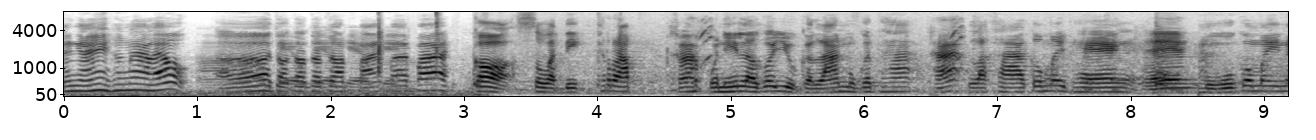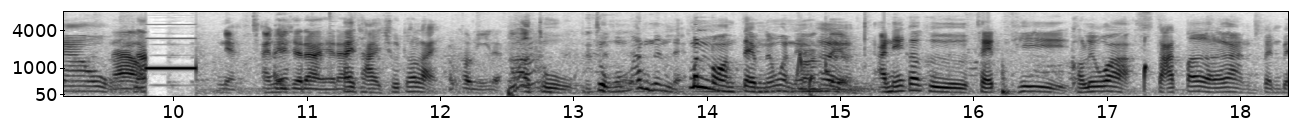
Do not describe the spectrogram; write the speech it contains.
ยังไงข้างหน้าแล้ว อ่าเออจอดจอดจอดจอดโอเคไปโอเค ไปไปก็สวัสดีครับ ครับ วันนี้เราก็อยู่กับร้านหมูกระทะ ฮะ ราคาก็ไม่แพง แพงหมูก็ไม่เน่าน่า เนี่ยอัอันนนี้นี้จะได้จะได้ ให้ทายชุดเท่าไหร่เท่านี้แหละ อะถูกถูกของมันนั่นแหละ มันนอนเต็มนะวันนี้นอนเต็มเอออันนี้ก็คือเซตที่เขาเรียกว่าสตาร์เตอร์แล้วกันเป็นเบ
